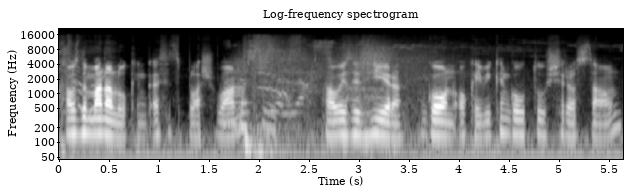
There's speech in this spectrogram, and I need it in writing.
How's the mana looking? I said splash 1. How is it here? Gone. Okay, we can go to Shrill Sound.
